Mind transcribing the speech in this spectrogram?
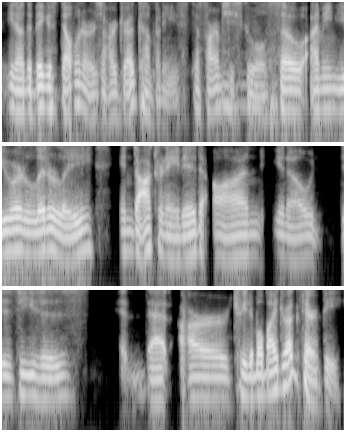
you know, the biggest donors are drug companies, the pharmacy mm-hmm. schools. So, I mean, you are literally indoctrinated on, you know, diseases eh, that are treatable by drug therapy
